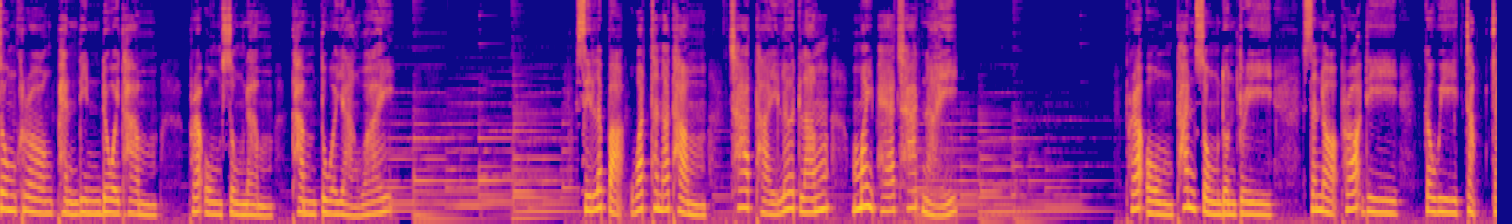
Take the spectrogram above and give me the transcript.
ทรงครองแผ่นดินโดยธรรม พระองค์ทรงนำทำตัวอย่างไว้ ศิลปะวัฒนธรรม ชาติไทยเลิศล้ำ ไม่แพ้ชาติไหน พระองค์ท่านทรงดนตรี สนอเพราะดี กวีจับใจ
